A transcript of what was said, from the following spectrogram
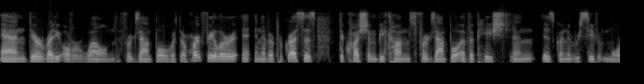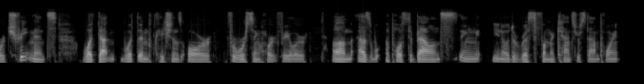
and they're already overwhelmed. For example, with their heart failure, and if it progresses, the question becomes, for example, if a patient is going to receive more treatments, what that what the implications are for worsening heart failure, um, as opposed to balancing, you know, the risk from a cancer standpoint.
